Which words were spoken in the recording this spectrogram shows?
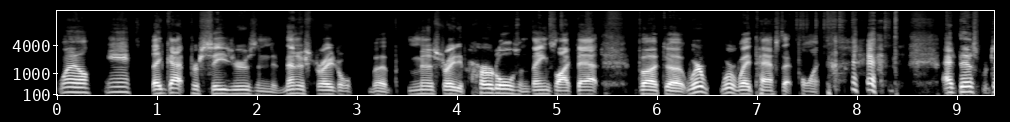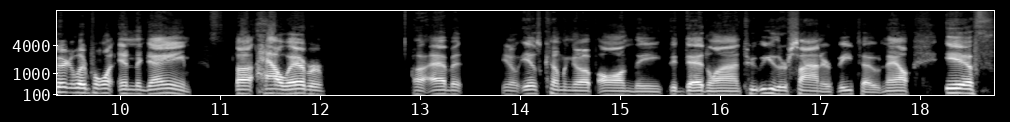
Well, yeah, they've got procedures and administrative uh, administrative hurdles and things like that. But uh, we're we're way past that point at this particular point in the game. Uh, however, uh, Abbott, you know, is coming up on the the deadline to either sign or veto. Now, if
